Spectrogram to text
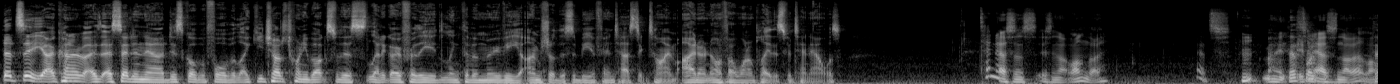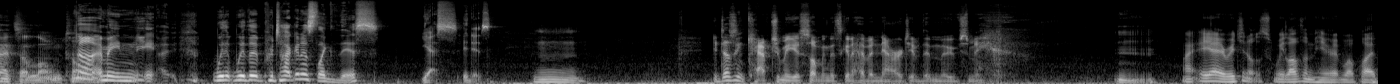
That's it. Yeah, I kind of I, I said in our Discord before, but like you charge twenty bucks for this, let it go for the length of a movie. I'm sure this would be a fantastic time. I don't know if I want to play this for ten hours. Ten hours is- isn't that long though. That's hmm. Mate, that's ten like hours is not that long. that's a long time. No, I mean, i- with with a protagonist like this, yes, it is. Hmm. It doesn't capture me as something that's going to have a narrative that moves me. Like, EA originals, we love them here at Well Played.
